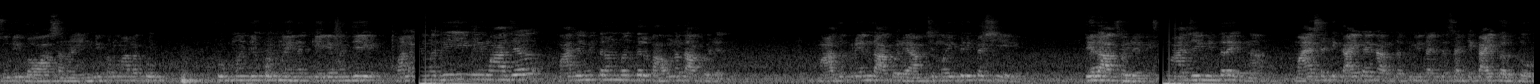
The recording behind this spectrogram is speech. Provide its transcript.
सुदीप भाऊ असाना यांनी पण मला खूप खूप म्हणजे खूप मेहनत केली. म्हणजे मला मध्ये मी माझ्या माझ्या मित्रांबद्दल भावना दाखवल्यात. माझं प्रेम दाखवले आमची मैत्री कशी आहे ते दाखवले मी. माझे मित्र आहेत ना माझ्यासाठी काय काय करतात मी त्यांच्यासाठी काय करतो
